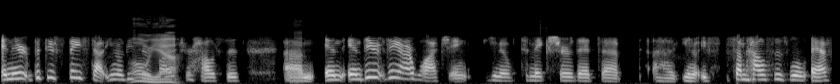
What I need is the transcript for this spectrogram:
And they're, but they're spaced out. You know, these Oh, are yeah. larger houses. Um, and, and they're, they are watching, you know, to make sure that, uh, uh, you know, if some houses will ask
